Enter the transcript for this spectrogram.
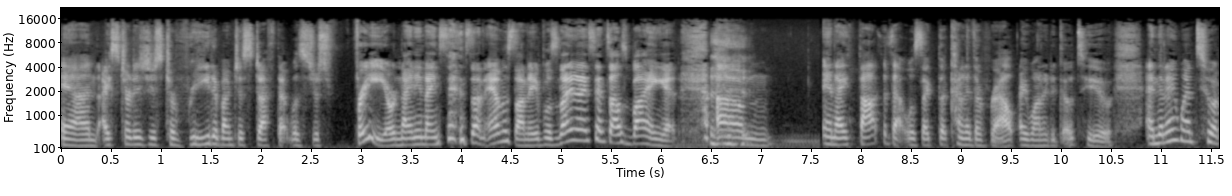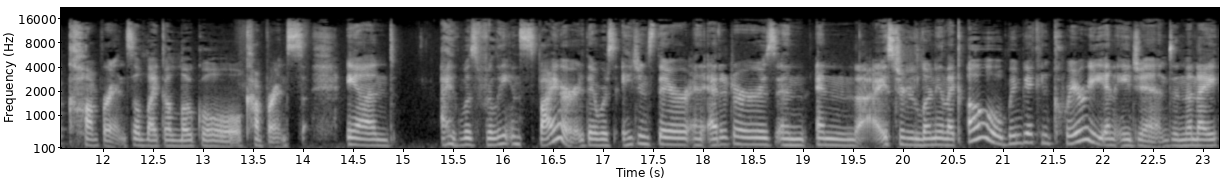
and i started just to read a bunch of stuff that was just free or 99 cents on Amazon. It was 99 cents, I was buying it. Um, and I thought that that was like the kind of the route I wanted to go to. And then I went to a conference, a, like a local conference, and I was really inspired. There was agents there and editors and and I started learning like, oh, maybe I can query an agent. And then I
